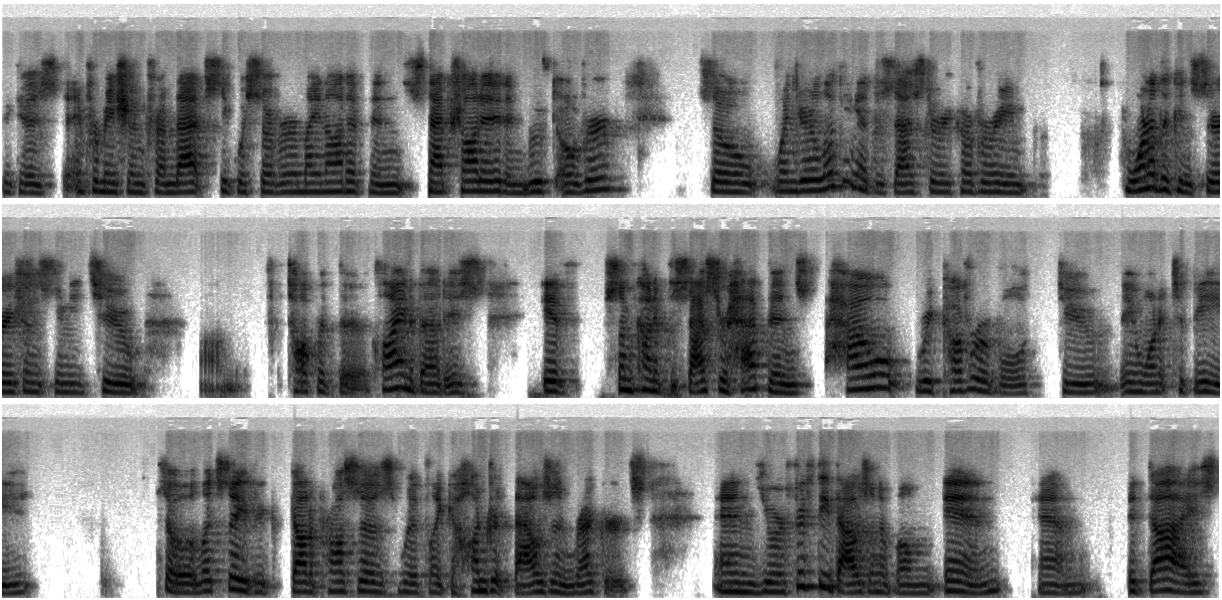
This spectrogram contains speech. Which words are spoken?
because the information from that SQL server might not have been snapshotted and moved over. So when you're looking at disaster recovery, one of the considerations you need to um, talk with the client about is if some kind of disaster happens, how recoverable do they want it to be? So let's say if you've got a process with like 100,000 records, and you're 50,000 of them in and it dies,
